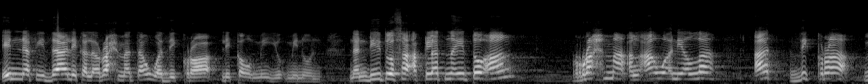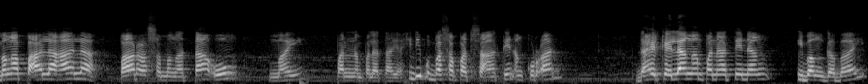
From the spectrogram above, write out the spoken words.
Inna fi dhalika larahmataw wa dhikra liqaumi yu'minun. Nandito sa aklat na ito ang rahma, ang awa ni Allah at dhikra, mga paalaala para sa mga taong may pananampalataya. Hindi pa ba sapat sa atin ang Quran? Dahil kailangan pa natin ng ibang gabay.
